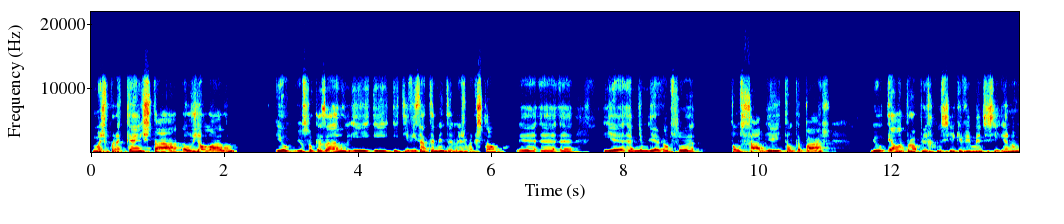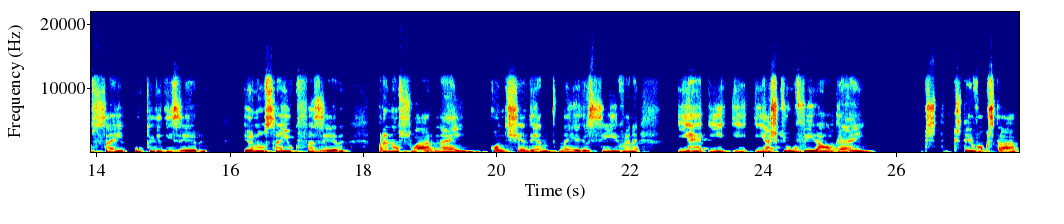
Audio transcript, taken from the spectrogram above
mas para quem está ali ao lado eu, eu sou casado e, e, e, tive exatamente a mesma questão. Uh, uh, uh, e a, a, minha mulher, que é uma pessoa tão sábia e tão capaz, eu, ela própria reconhecia que havia momentos assim: eu não sei o que lhe dizer, eu não sei o que fazer para não soar nem condescendente, nem agressiva, nem, e, é, e, e, acho que ouvir alguém que esteve ou que está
